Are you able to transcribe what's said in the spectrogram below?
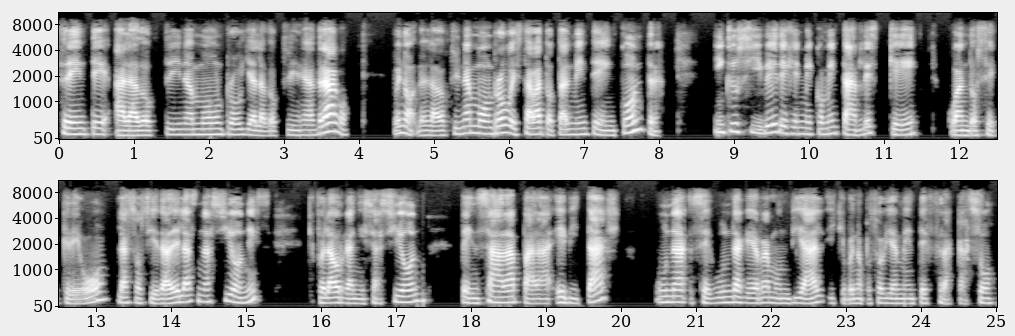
frente a la doctrina Monroe y a la doctrina Drago. Bueno, la doctrina Monroe estaba totalmente en contra. Inclusive, déjenme comentarles que cuando se creó la Sociedad de las Naciones, fue la organización pensada para evitar una segunda guerra mundial y que, bueno, pues obviamente fracasó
